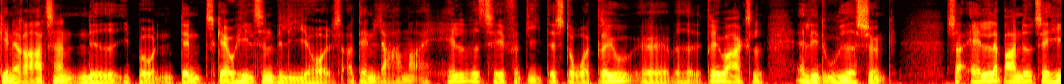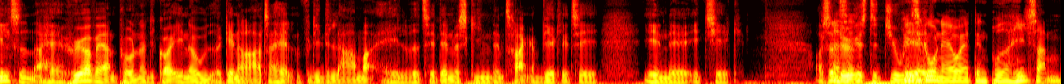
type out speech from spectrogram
generatoren nede i bunden, den skal jo hele tiden vedligeholdes, og den larmer af helvede til, fordi det store driv, øh, hvad hedder det, drivaksel er lidt ude af synk. Så alle er bare nødt til hele tiden at have høreværn på, når de går ind og ud af generatorhallen, fordi det larmer af helvede til. Den maskine, den trænger virkelig til en, øh, et tjek. Og så Altså, lykkes det Julia... Risikoen er jo, at den bryder helt sammen,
